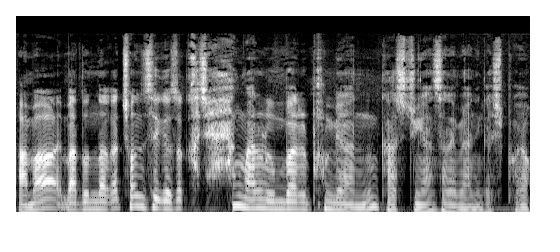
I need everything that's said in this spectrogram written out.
아마 마돈나가 전 세계에서 가장 많은 음반을 판매한 가수 중에 한 사람이 아닌가 싶어요.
